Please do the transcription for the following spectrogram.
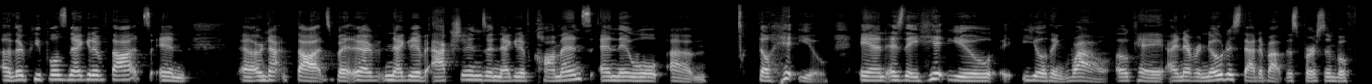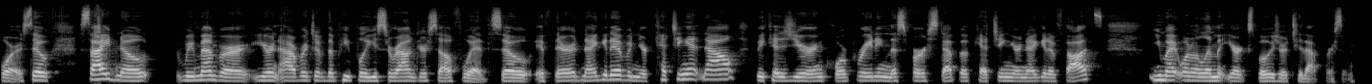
other people's negative thoughts and uh, or not thoughts, but uh, negative actions and negative comments, and they will um, they'll hit you. And as they hit you, you'll think, wow, okay, I never noticed that about this person before. So, side note, remember you're an average of the people you surround yourself with. So if they're negative and you're catching it now because you're incorporating this first step of catching your negative thoughts, you might want to limit your exposure to that person.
